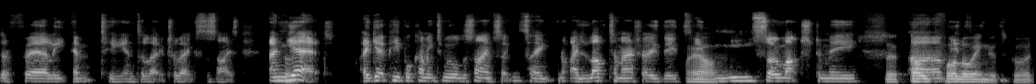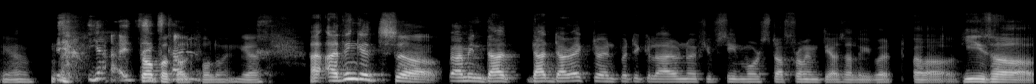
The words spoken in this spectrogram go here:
a fairly empty intellectual exercise, and Right. yet. I get people coming to me all the time saying, saying "I love Tamasha. It's, Wow. It means so much to me. It's a cult Um, following it's good yeah yeah, it's, proper it's cult of, following yeah I, I think it's uh i mean that that director in particular i don't know if you've seen more stuff from imtiaz ali but uh he's uh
